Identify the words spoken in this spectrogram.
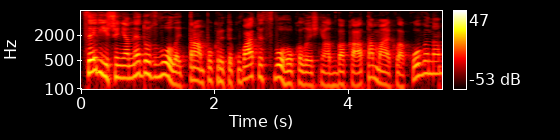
Це рішення не дозволить Трампу критикувати свого колишнього адвоката Майкла Ковена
